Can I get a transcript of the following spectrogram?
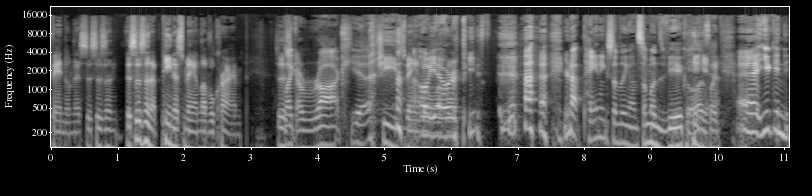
vandalness. This isn't this isn't a penis man level crime. This like a rock, yeah. cheese vandal. Oh yeah, or a penis. You're not painting something on someone's vehicle. It's Yeah. like eh, you can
